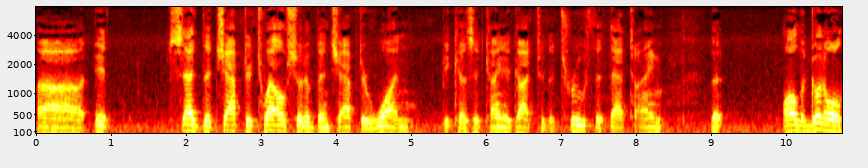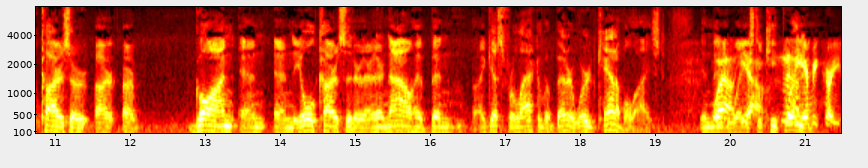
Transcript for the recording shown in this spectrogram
uh, it said that chapter 12 should have been chapter 1 because it kind of got to the truth at that time that all the good old cars are, are, are gone and, and the old cars that are there now have been, I guess for lack of a better word, cannibalized in many well, ways yeah. to keep Nearly running. Every car you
